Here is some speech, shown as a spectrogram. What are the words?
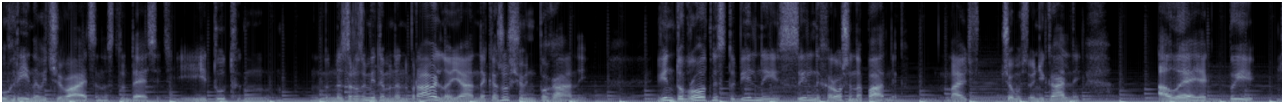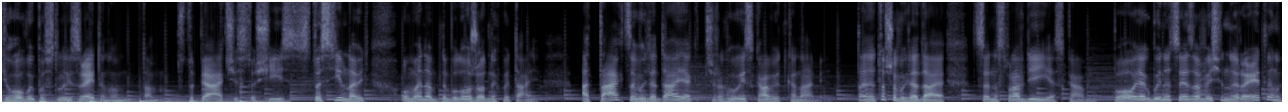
у грі не відчувається на 110. І тут ну, не зрозуміти мене неправильно, я не кажу, що він поганий. Він добротний, стабільний, сильний, хороший нападник, навіть в чомусь унікальний. Але якби його випустили з рейтингом там 105 чи 106, 107 навіть, у мене б не було жодних питань. А так це виглядає як черговий скам Konami. Та не то, що виглядає, це насправді є скам. Бо якби не цей завищений рейтинг,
